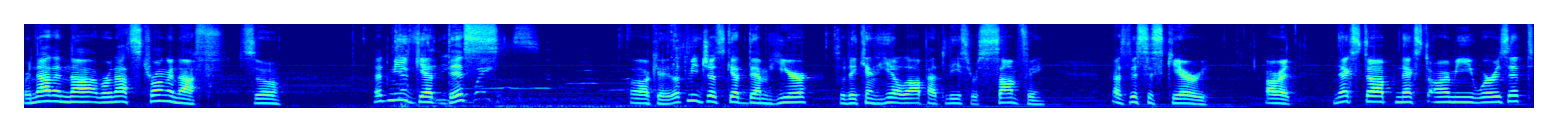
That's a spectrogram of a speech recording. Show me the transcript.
we're not enough we're not strong enough. So let me get this. Okay, let me just get them here so they can heal up at least or something. Because this is scary. Alright, next up, next army, where is it?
